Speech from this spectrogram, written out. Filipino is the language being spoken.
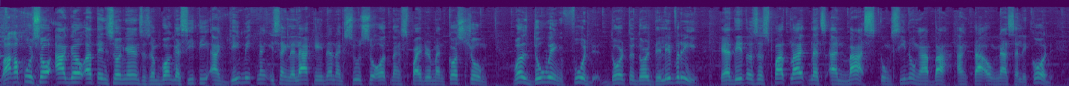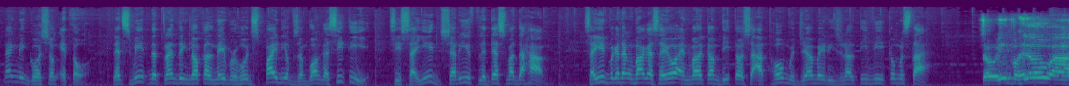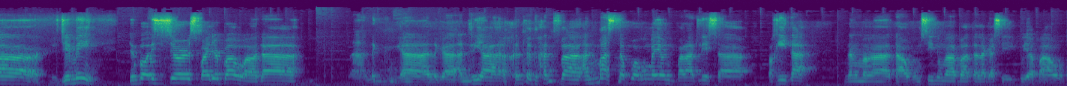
Mga kapuso, agaw atensyon ngayon sa Zamboanga City ang gimmick ng isang lalaki na nagsusuot ng Spider-Man costume while doing food door-to-door delivery. Kaya dito sa Spotlight, let's unmask kung sino nga ba ang taong nasa likod ng negosyong ito. Let's meet the trending local neighborhood Spidey of Zamboanga City, si Sayid Sharif Ledesma Daham. Sayid, magandang umaga sa iyo and welcome dito sa At Home with GMA Regional TV. Kumusta? So, yun po. Hello, uh, Jimmy. Yun po, this is your Spider Pau. Uh, the, uh, nag, uh, nag, uh, Andrea, unmask na po ako ngayon para at least uh, pakita ng mga tao kung sino nga ba talaga si Kuya Pao.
